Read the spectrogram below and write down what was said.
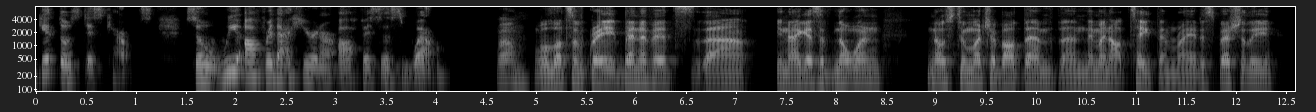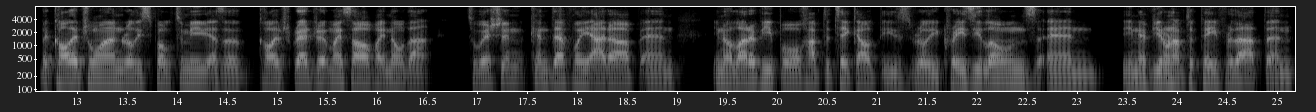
get those discounts. So we offer that here in our office as well. Well well lots of great benefits uh, you know i guess if no one knows too much about them then they might not take them right? Especially the college one really spoke to me as a college graduate myself. I know that tuition can definitely add up and you know a lot of people have to take out these really crazy loans and you know if you don't have to pay for that then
